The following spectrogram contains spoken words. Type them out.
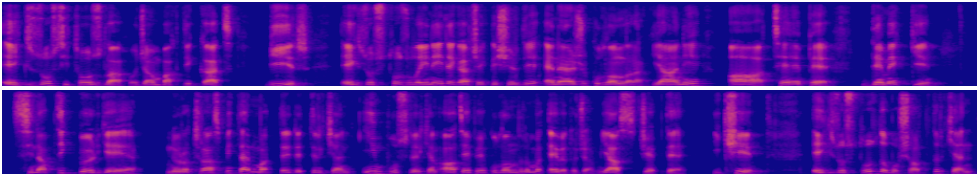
Egzositozla. Hocam bak dikkat. 1. Egzositoz olayı neyle gerçekleşirdi? Enerji kullanılarak yani ATP. Demek ki sinaptik bölgeye nörotransmitter madde ilettirirken, impuls verirken ATP kullanılır mı? Evet hocam yaz cepte. 2. Egzositoz da boşaltılırken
